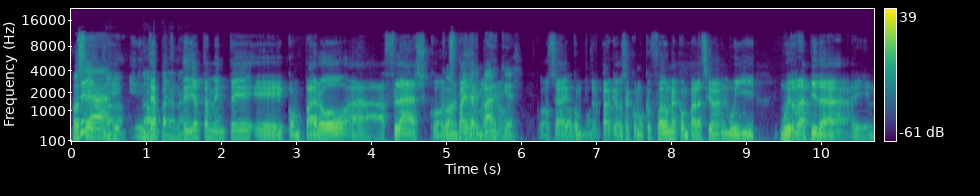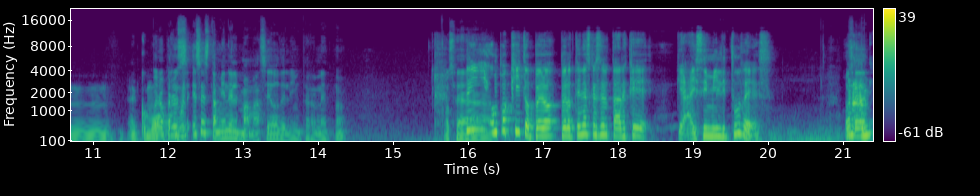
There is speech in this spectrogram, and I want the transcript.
O Sí, sea, No, no, para nada. inmediatamente eh, comparó a Flash con, Spider-Man. ¿no? O sea, Todo con. Peter Parker. O sea, como que fue una comparación muy, muy rápida en, en como. Bueno, pero como es- ese es también el mamaceo del internet, ¿no? O sea, sí, un poquito, pero, pero tienes que aceptar que, que hay similitudes. Bueno, sea, a, mí,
